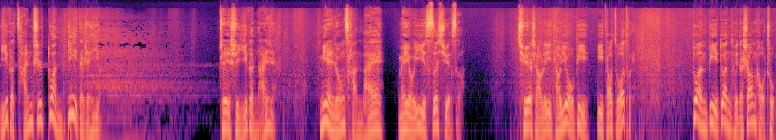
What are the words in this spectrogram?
一个残肢断臂的人影。这是一个男人，面容惨白，没有一丝血色，缺少了一条右臂，一条左腿。断臂断腿的伤口处，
